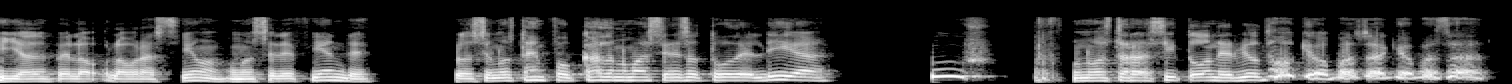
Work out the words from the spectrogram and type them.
y ya después la, oración, uno se defiende. Pero si uno está enfocado nomás en eso todo el día, uf, uno va a estar así todo nervioso. No, ¿qué va a pasar? ¿Qué va a pasar?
